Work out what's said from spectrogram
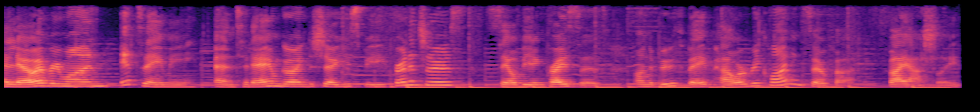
Hello everyone, it's Amy, and today I'm going to show you Speedy Furniture's sale-beating prices on the Boothbay Power Reclining Sofa by Ashley.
